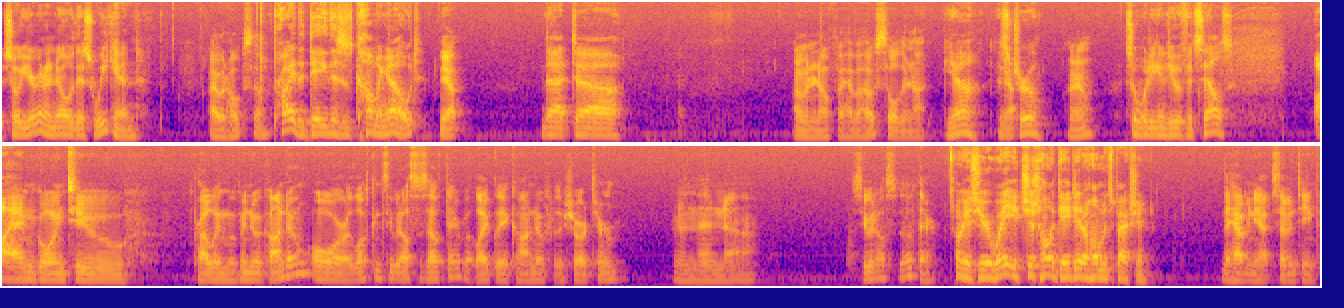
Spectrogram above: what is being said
So you're going to know this weekend, I would hope so. probably the day this is coming out, Yeah. that uh, I'm gonna know if I have a house sold or not. yeah, it's Yeah. true. I know. So what are you going to do if it sells? I'm going to probably move into a condo or look and see what else is out there, but likely a condo for the short term, and then uh, see what else is out there. Okay, so you're wait. It's just home, they did a home inspection, They haven't yet. Seventeenth.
